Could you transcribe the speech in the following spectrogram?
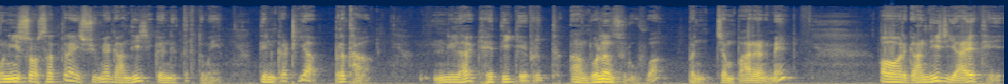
1917 ईस्वी में गांधी जी के नेतृत्व में तिनकठिया प्रथा नीलह खेती के विरुद्ध आंदोलन शुरू हुआ चंपारण में। और गांधी जी आए थे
